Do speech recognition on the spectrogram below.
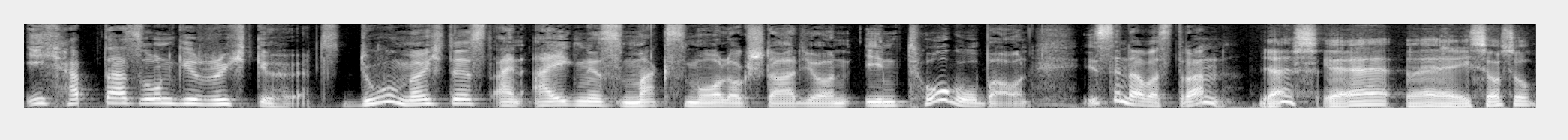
ich habe da so ein Gerücht gehört. Du möchtest ein eigenes Max-Morlock-Stadion in Togo bauen. Ist denn da was dran? Yes, yeah, it's also,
